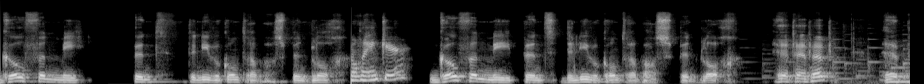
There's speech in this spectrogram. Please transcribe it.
gofundme.denieuwecontrabas.blog. Nog één keer? gofundme.denieuwecontrabas.blog. Hup, hup, hup. Hup.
